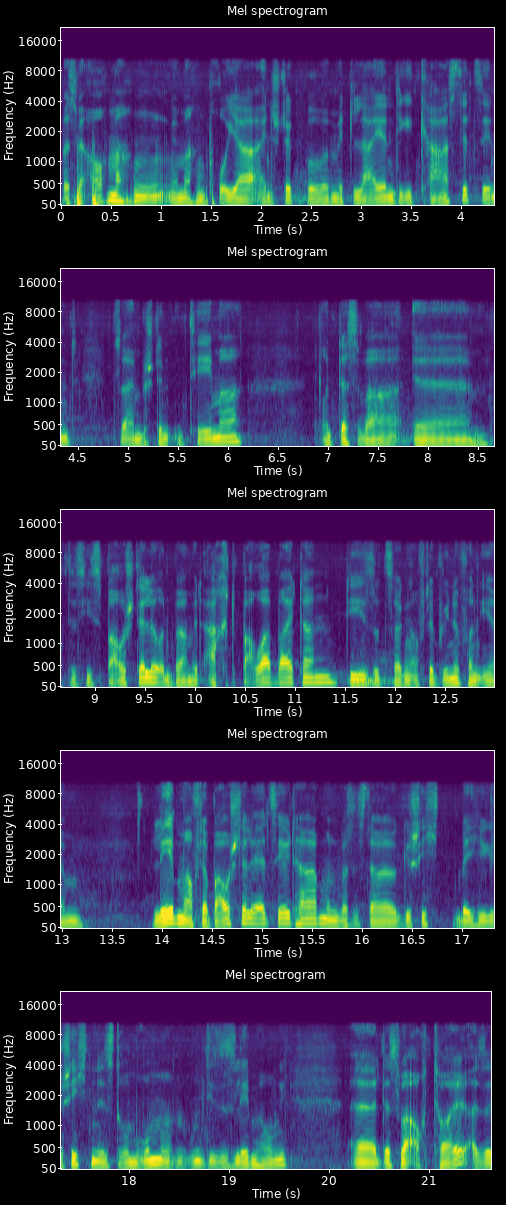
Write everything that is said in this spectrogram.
was wir auch machen. Wir machen pro Jahr ein Stück, wo wir mit Laien, die gecastet sind, zu einem bestimmten Thema. Und das war, äh, das hieß Baustelle und war mit acht Bauarbeitern, die sozusagen auf der Bühne von ihrem Leben auf der Baustelle erzählt haben und was ist da Geschichten, welche Geschichten es drumherum um dieses Leben herum geht. Äh, das war auch toll. Also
